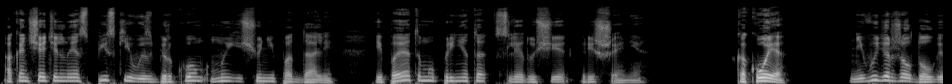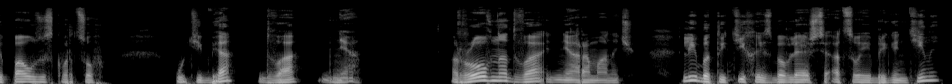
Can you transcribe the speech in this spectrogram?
Окончательные списки в избирком мы еще не подали, и поэтому принято следующее решение. Какое? Не выдержал долгой паузы Скворцов. У тебя два дня. Ровно два дня, Романыч. Либо ты тихо избавляешься от своей бригантины,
